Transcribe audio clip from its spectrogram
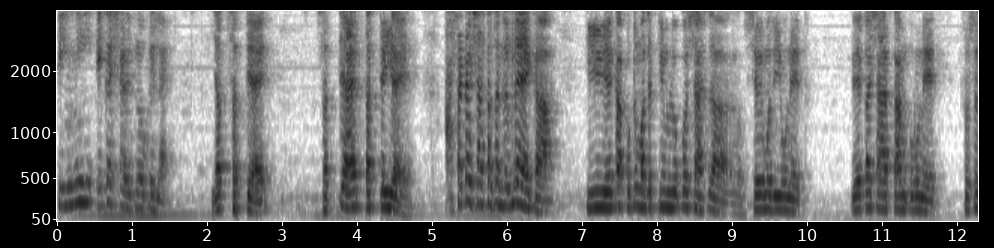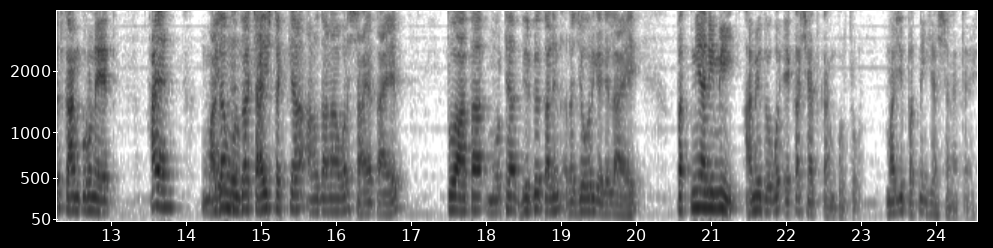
तिन्ही एकाच शाळेत नोकरीला आहे. यात सत्य आहे. सत्य आहे तथ्यही आहे. असा काही शास्त्राचा निर्णय आहे का की एका कुटुंबातले तीन लोक सेवेमध्ये येऊन येत एका शाळेत काम करून येत संस्थेत काम करून येत आहे माझा मुलगा चाळीस टक्क्या अनुदानावर शाळेत आहे. तो आता मोठ्या दीर्घकालीन रजेवर गेलेला आहे. पत्नी आणि मी आम्ही दोघं एका शाळेत काम करतो. माझी पत्नी ह्या शाळेत आहे.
